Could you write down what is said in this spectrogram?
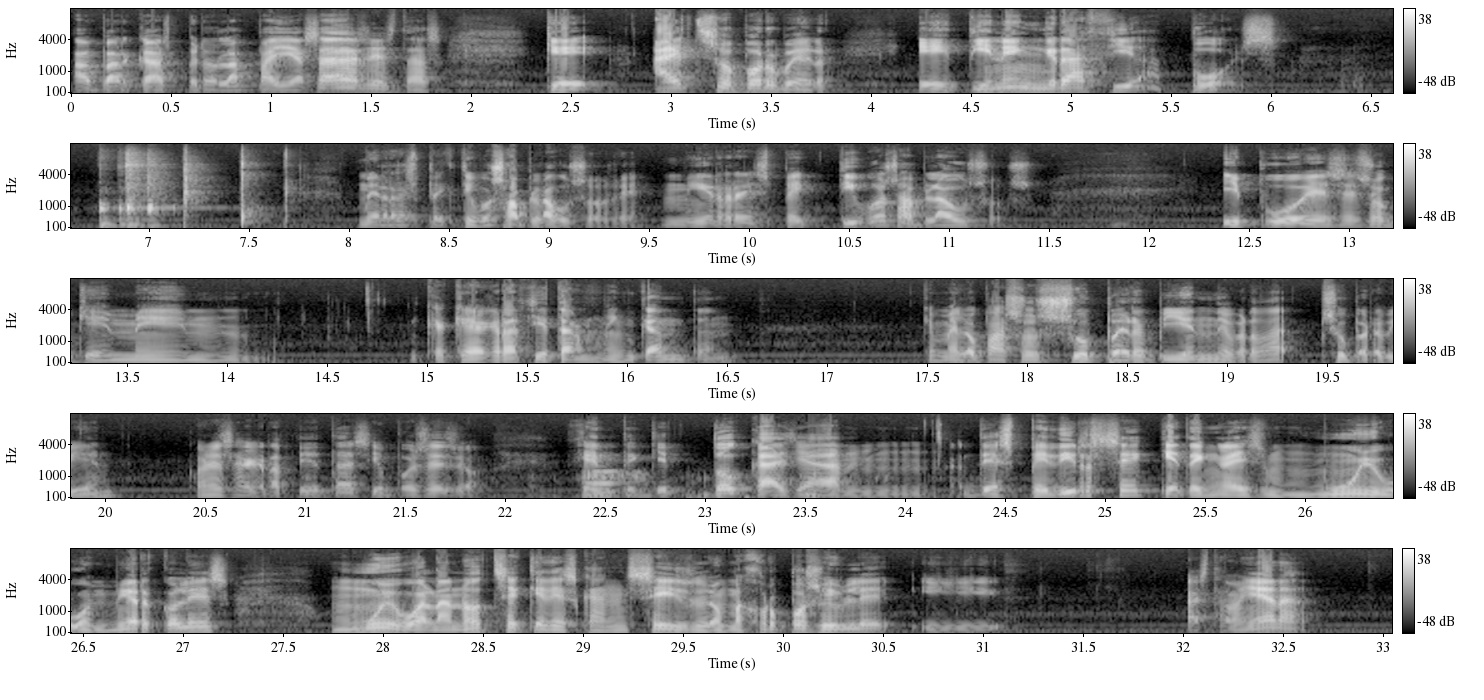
aparcas. Pero las payasadas estas que ha hecho por ver eh, tienen gracia, pues... Mis respectivos aplausos, eh. Mis respectivos aplausos. Y pues eso que me... Que aquellas gracietas me encantan. Que me lo paso súper bien, de verdad, súper bien. Con esas gracietas y pues eso. Gente, que toca ya mm, despedirse. Que tengáis muy buen miércoles. Muy buena noche. Que descanséis lo mejor posible. Y hasta mañana.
